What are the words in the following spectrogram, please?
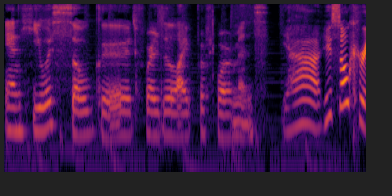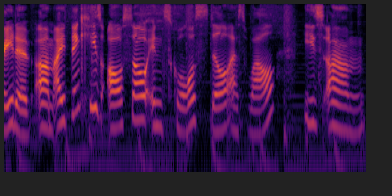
And he was so good for the live performance. Yeah, he's so creative. Um, I think he's also in school still as well. He's um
